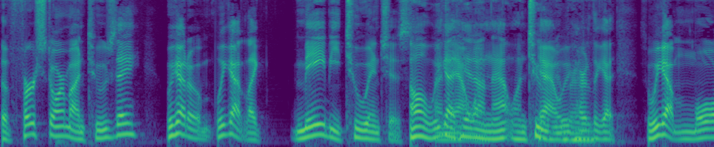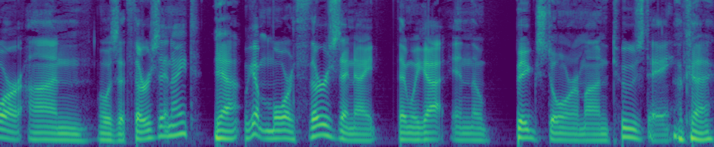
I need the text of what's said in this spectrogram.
The first storm on Tuesday, we got a we got like maybe two inches. Oh, we got hit one. on that one too. Yeah, we hardly got. So we got more on what was it Thursday night? Yeah. We got more Thursday night than we got in the big storm on Tuesday. Okay.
